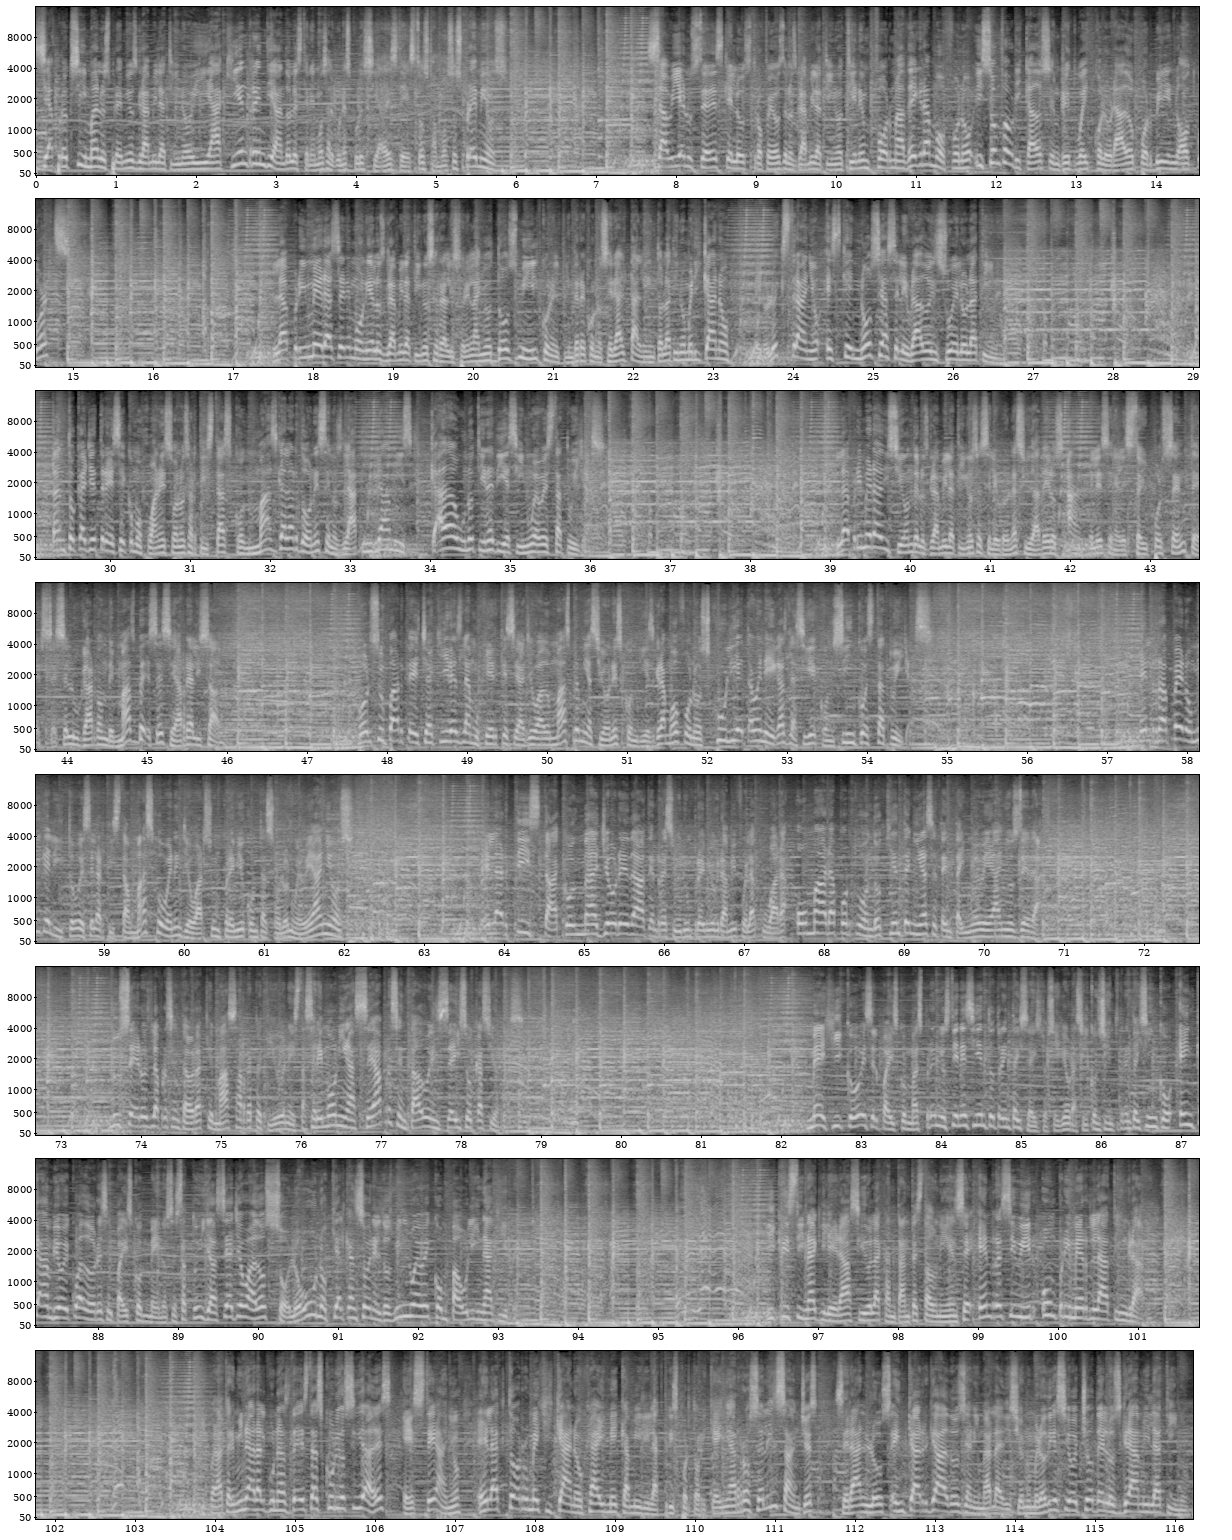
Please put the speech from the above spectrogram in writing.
Se aproximan los premios Grammy Latino y aquí en Trendeando les tenemos algunas curiosidades de estos famosos premios. ¿Sabían ustedes que los trofeos de los Grammy Latino tienen forma de gramófono y son fabricados en Ridgeway, Colorado por Billing Outwards? La primera ceremonia de los Grammy Latinos se realizó en el año 2000 con el fin de reconocer al talento latinoamericano, pero lo extraño es que no se ha celebrado en suelo latino. Tanto Calle 13 como Juanes son los artistas con más galardones en los Latin Grammys. Cada uno tiene 19 estatuillas. La primera edición de los Grammy Latinos se celebró en la ciudad de Los Ángeles, en el Staples Center. Es el lugar donde más veces se ha realizado. Por su parte, Shakira es la mujer que se ha llevado más premiaciones con 10 gramófonos. Julieta Venegas la sigue con 5 estatuillas. El rapero Miguelito es el artista más joven en llevarse un premio con tan solo 9 años. El artista con mayor edad en recibir un premio Grammy fue la cubana Omara Portuondo, quien tenía 79 años de edad. Lucero es la presentadora que más ha repetido en esta ceremonia. Se ha presentado en seis ocasiones. México es el país con más premios, tiene 136, lo sigue Brasil con 135. En cambio, Ecuador es el país con menos estatuillas, se ha llevado solo uno que alcanzó en el 2009 con Paulina Aguirre. Y Cristina Aguilera ha sido la cantante estadounidense en recibir un primer Latin Grammy. Para terminar algunas de estas curiosidades, este año el actor mexicano Jaime Camil y la actriz puertorriqueña Roselyn Sánchez serán los encargados de animar la edición número 18 de los Grammy Latino.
